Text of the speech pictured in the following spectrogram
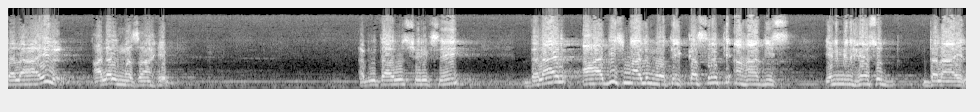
دلائل علی المذاہب۔ ابو داؤد شریف سے دلائل، احادیث معلوم ہوتے ہیں، کثرت احادیث یعنی من حیث دلائل۔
